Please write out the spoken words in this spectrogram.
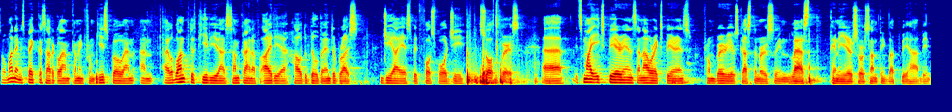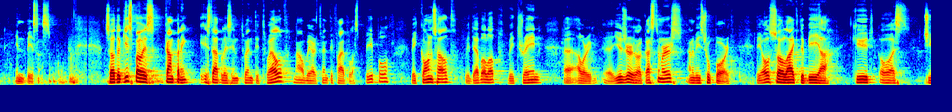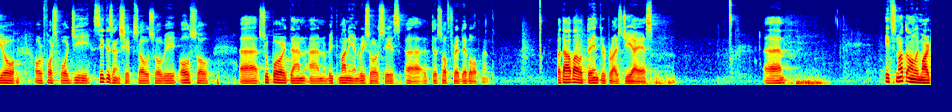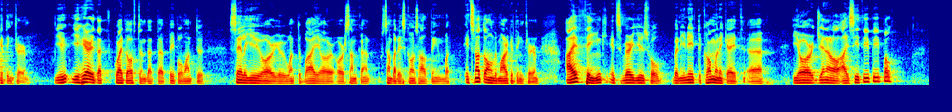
So my name is Pekka Sarkola. I'm coming from Gispo, and, and I want to give you uh, some kind of idea how to build an enterprise GIS with FOSS4G softwares. Uh, it's my experience and our experience from various customers in last 10 years or something that we have been in business. So the Gispo is company established in 2012. Now we are 25 plus people. We consult, we develop, we train our uh, users or customers, and we support. We also like to be a good OSGeo or FOSS4G citizenship, so, so we also uh, support and, and with money and resources uh, the software development. But how about the enterprise GIS? Um, it's not only marketing term. You, you hear that quite often that uh, people want to sell you or you want to buy or, or some kind, somebody's consulting, but it's not only marketing term. I think it's very useful when you need to communicate uh, your general ICT people.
